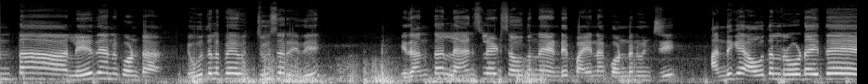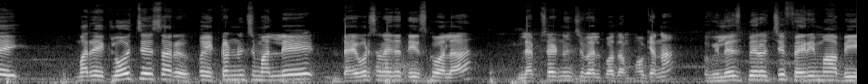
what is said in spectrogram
అంత లేదే అనుకుంటా. యువతలపై చూసారు ఇది? ఇదంతా ల్యాండ్ స్లైడ్స్ అవుతున్నాయండి పైన కొండ నుంచి. అందుకే అవతల రోడ్ అయితే మరి క్లోజ్ చేశారు. ఇక్కడ నుంచి మళ్ళీ డైవర్షన్ అయితే తీసుకోవాలా? లెఫ్ట్ సైడ్ నుంచి వెళ్ళిపోదాం. ఓకేనా? విలేజ్ పేరు వచ్చి ఫెరిమా బీ.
